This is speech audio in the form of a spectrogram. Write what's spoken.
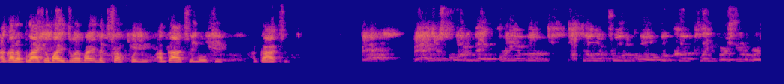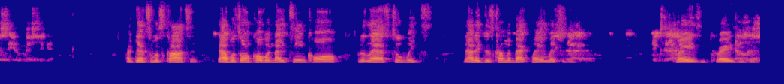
I got a black and white joint right in the truck for you. I got you, Moosey. I got you. Badgers quarterback Graham Mertz still in protocol but could play versus University of Michigan. Against Wisconsin. That was on COVID 19 call for the last two weeks. Now they're just coming back playing Michigan. Exactly. Exactly. Crazy, crazy.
